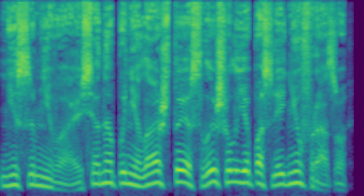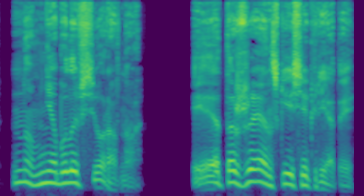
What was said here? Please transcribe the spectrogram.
Не сомневаюсь, она поняла, что я слышал ее последнюю фразу, но мне было все равно. Это женские секреты,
